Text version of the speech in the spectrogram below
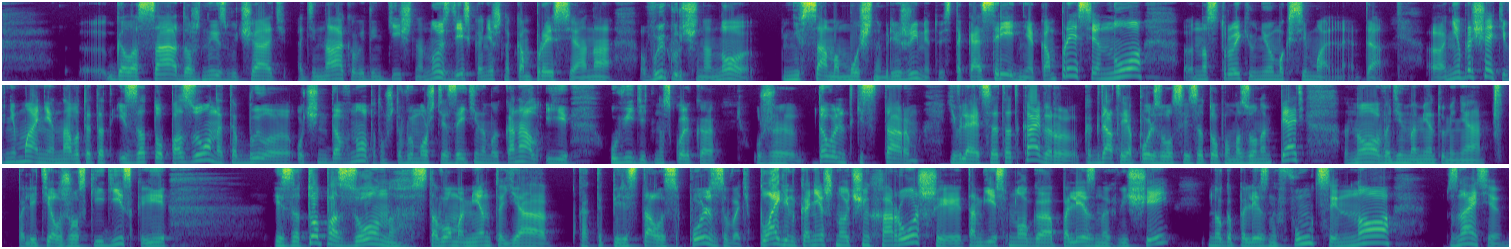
голоса должны звучать одинаково, идентично. Но здесь, конечно, компрессия, она выкручена, но не в самом мощном режиме, то есть такая средняя компрессия, но настройки у нее максимальные, да. А, не обращайте внимания на вот этот изотоп озон, это было очень давно, потому что вы можете зайти на мой канал и увидеть, насколько уже довольно-таки старым является этот кавер. Когда-то я пользовался изотопом озоном 5, но в один момент у меня полетел жесткий диск, и изотоп озон с того момента я как-то перестал использовать. Плагин, конечно, очень хороший, там есть много полезных вещей, много полезных функций, но, знаете,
